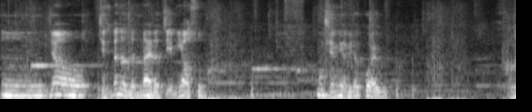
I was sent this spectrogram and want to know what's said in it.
嗯，比较简单的忍耐的解谜要素，目前没有遇到怪物，喂。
